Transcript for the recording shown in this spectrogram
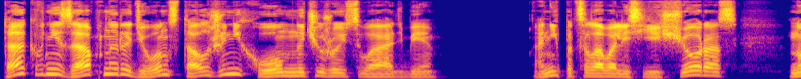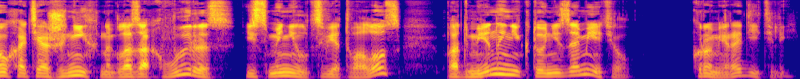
Так внезапно Родион стал женихом на чужой свадьбе. Они поцеловались еще раз, но хотя жених на глазах вырос и сменил цвет волос, подмены никто не заметил, кроме родителей.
